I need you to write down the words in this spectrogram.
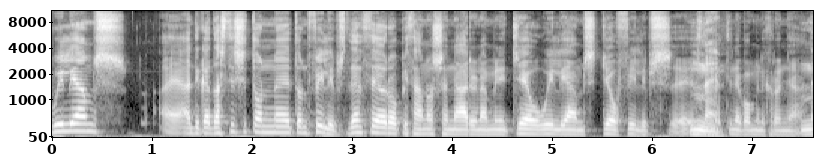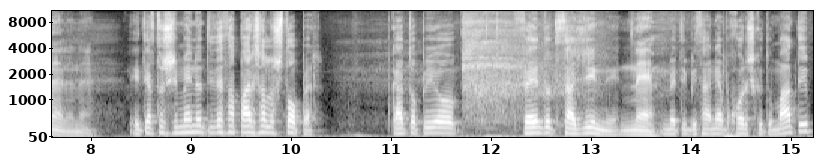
Williams ε, αντικαταστήσει τον, ε, τον Phillips. Δεν θεωρώ πιθανό σενάριο να μείνει και ο Williams και ο Phillips ε, ναι. την επόμενη χρονιά. Ναι, ναι, ναι. Γιατί αυτό σημαίνει ότι δεν θα πάρεις άλλο στόπερ. Κάτι το οποίο φαίνεται ότι θα γίνει ναι. με την πιθανή αποχώρηση και του Μάτιπ.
